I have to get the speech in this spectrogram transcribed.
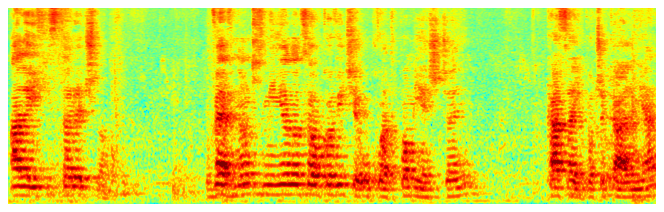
ale i historyczną. Wewnątrz zmieniono całkowicie układ pomieszczeń, kasa i poczekalnia,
